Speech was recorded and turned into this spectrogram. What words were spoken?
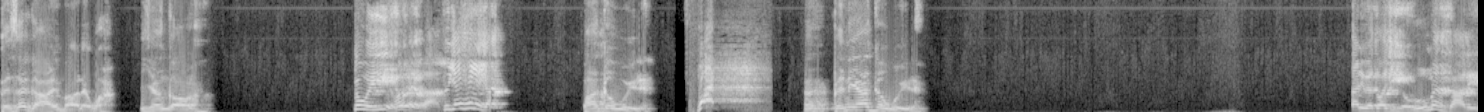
ဘယ်ဇက်ကားတွေမှာလဲကွာအရန်ကောင်းလားကိုဝေးကြီးဟုတ်တယ်လားသူရိုက်ဟဲ့လေကဘာကဝေးလဲ what ဟမ်ဘယ်နေရာကဝေးလဲ ဒါတွေပဲသွားကြည့်ရော romance ကားတွေ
